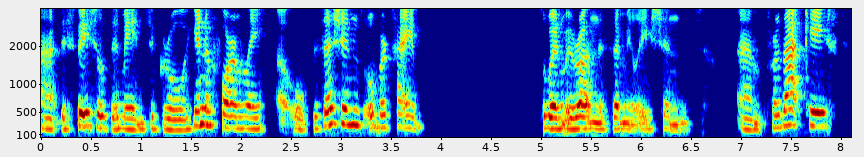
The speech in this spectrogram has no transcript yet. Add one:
uh, the spatial domain to grow uniformly at all positions over time. So when we run the simulations um, for that case,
